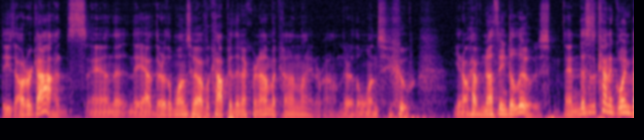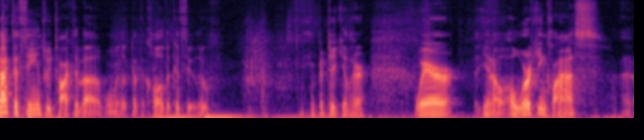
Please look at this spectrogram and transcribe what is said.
these outer gods, and they have they're the ones who have a copy of the Necronomicon lying around. They're the ones who, you know, have nothing to lose. And this is kind of going back to themes we talked about when we looked at the Call of the Cthulhu, in particular, where you know a working class, a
